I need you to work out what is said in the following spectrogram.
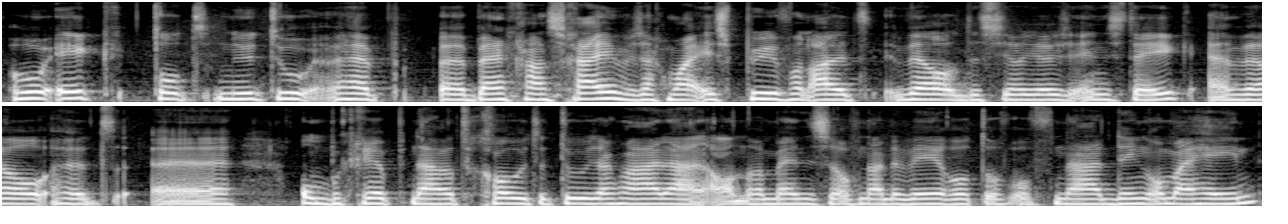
hoe ik tot nu toe heb, eh, ben gaan schrijven, zeg maar, is puur vanuit wel de serieuze insteek en wel het eh, onbegrip naar het grote toe, zeg maar, naar andere mensen of naar de wereld of, of naar dingen om mij heen.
